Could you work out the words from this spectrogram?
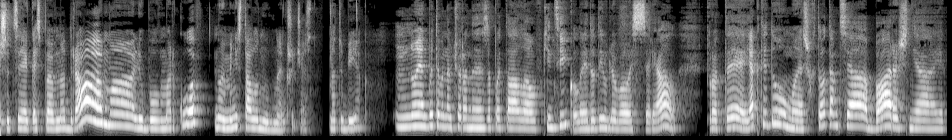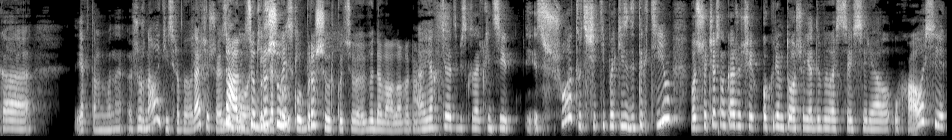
Що це якась певна драма, любов Марков. Ну і мені стало нудно, якщо чесно. На тобі як? Ну, якби ти мене вчора не запитала в кінці, коли я додивлювалась серіал, про те, як ти думаєш, хто там ця баришня, яка. Як там вона журнал якийсь робила, да? чи що? Я Так, забула. цю Якісь брошурку, записки? брошурку цю видавала А я хотіла тобі сказати в кінці, що тут ще типу якийсь детектив? От що, чесно кажучи, окрім того, що я дивилась цей серіал у хаосі,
